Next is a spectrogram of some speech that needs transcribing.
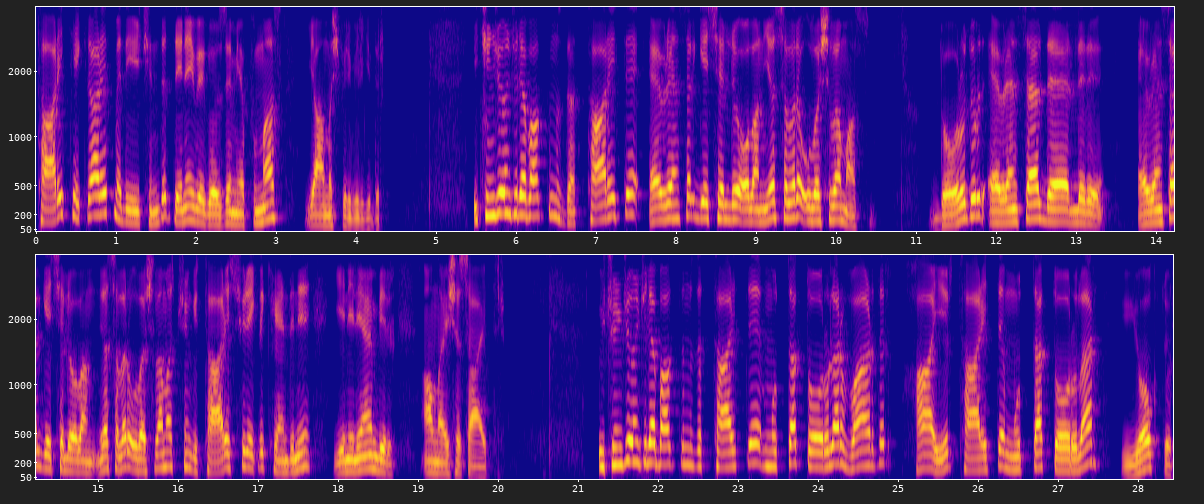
Tarih tekrar etmediği için de deney ve gözlem yapılmaz. Yanlış bir bilgidir. İkinci öncüle baktığımızda tarihte evrensel geçerli olan yasalara ulaşılamaz. Doğrudur evrensel değerleri, evrensel geçerli olan yasalara ulaşılamaz çünkü tarih sürekli kendini yenileyen bir anlayışa sahiptir. Üçüncü öncüle baktığımızda tarihte mutlak doğrular vardır. Hayır, tarihte mutlak doğrular yoktur.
